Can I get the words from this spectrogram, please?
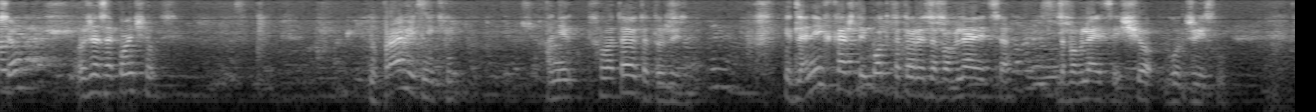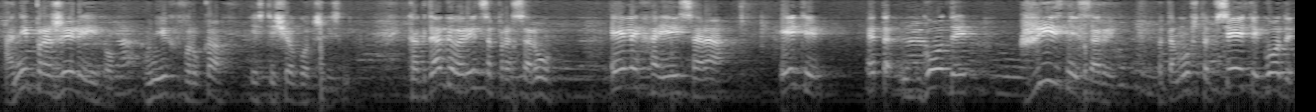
все, уже закончилось. Но праведники, они хватают эту жизнь. И для них каждый год, который добавляется, добавляется еще год жизни. Они прожили его, у них в руках есть еще год жизни. Когда говорится про Сару, Эле Хаей Сара, эти, это годы жизни Сары, потому что все эти годы,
